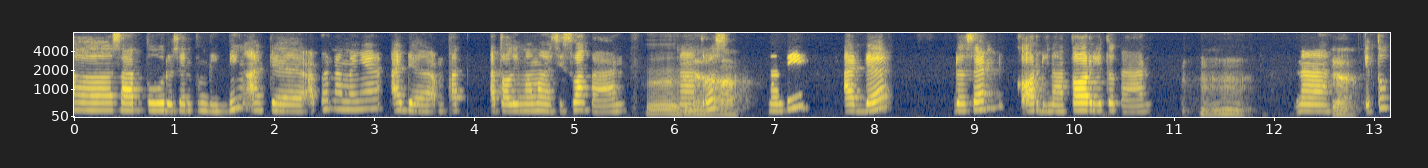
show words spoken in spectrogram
eh, satu dosen pembimbing ada apa namanya? Ada empat atau lima mahasiswa kan. Hmm. Nah Iya. terus nanti ada dosen koordinator gitu kan. Hmm, Nah ya. itu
